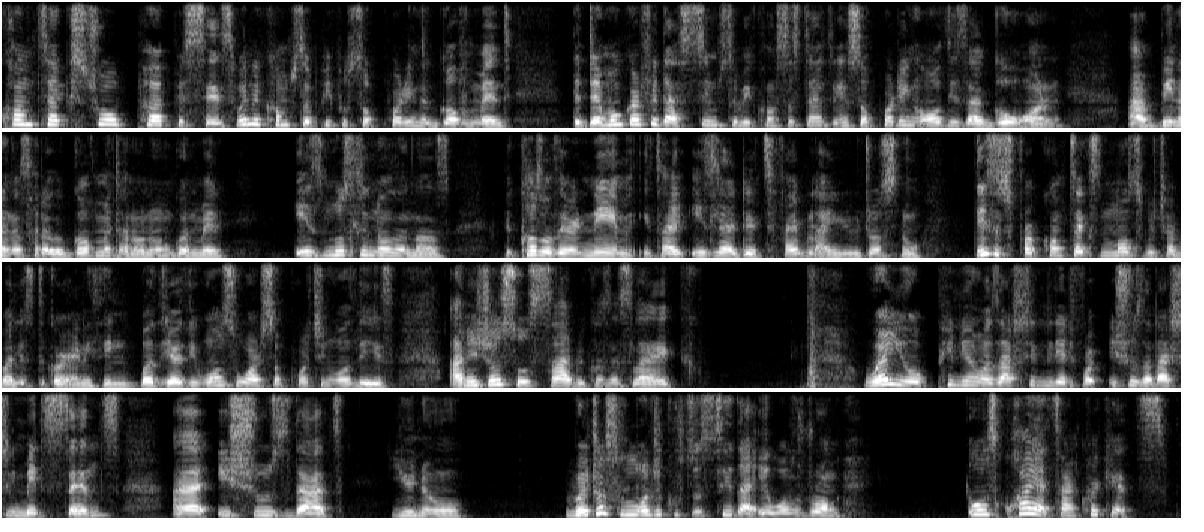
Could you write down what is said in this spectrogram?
contextual purposes, when it comes to people supporting the government, the demographic that seems to be consistent in supporting all these that go on and being on the side of the government and unknown gunmen is mostly northerners because of their name. It's easily identifiable, and you just know this is for context, not to be tribalistic or anything, but they're the ones who are supporting all this, and it's just so sad because it's like when your opinion was actually needed for issues that actually made sense and issues that you know were just logical to see that it was wrong. It was quiet and crickets.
